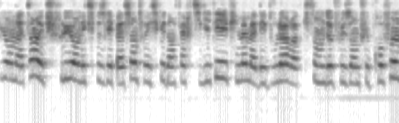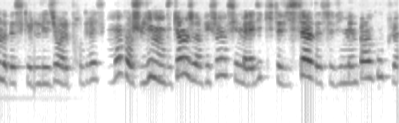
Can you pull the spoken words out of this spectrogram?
Plus on atteint et plus on expose les patientes au risque d'infertilité et puis même à des douleurs qui sont de plus en plus profondes parce que les lésions, elles progressent. Moi, quand je lis mon bouquin, j'ai l'impression que c'est une maladie qui se vit seule, ça se vit même pas en couple.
